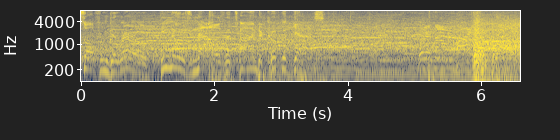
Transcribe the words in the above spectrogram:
assault from Guerrero, he knows now is the time to cook with gas. Look at that.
